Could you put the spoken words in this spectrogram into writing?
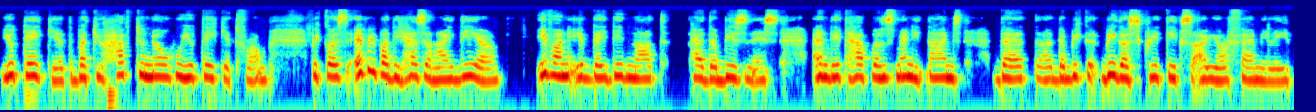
you take it but you have to know who you take it from because everybody has an idea even if they did not had a business. And it happens many times that uh, the big, biggest critics are your family.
